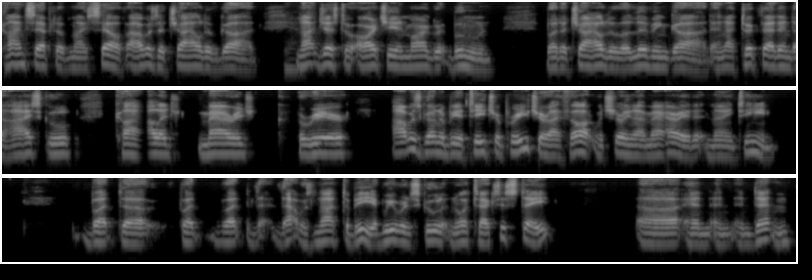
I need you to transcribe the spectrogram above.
concept of myself. I was a child of God, yeah. not just of Archie and Margaret Boone, but a child of the living God. And I took that into high school, college, marriage, career, I was going to be a teacher preacher. I thought when Shirley and I married at 19, but uh, but but th- that was not to be. We were in school at North Texas State uh, and, and and Denton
